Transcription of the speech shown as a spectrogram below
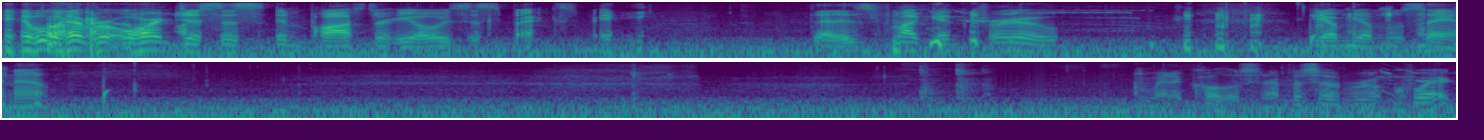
Whenever Orange is this imposter, he always suspects me. That is fucking true. Yum Yum was saying that. I'm gonna call this an episode real quick.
